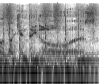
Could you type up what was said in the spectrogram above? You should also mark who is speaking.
Speaker 1: con 82.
